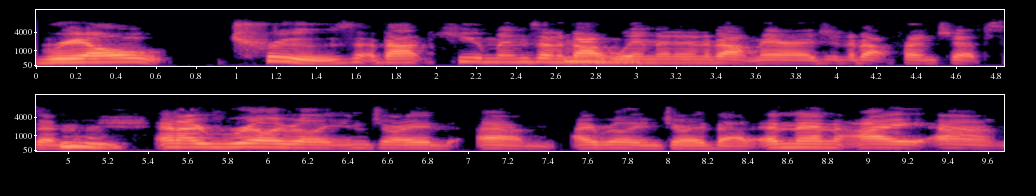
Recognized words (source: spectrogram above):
real truths about humans and about mm-hmm. women and about marriage and about friendships and mm-hmm. and I really really enjoyed um I really enjoyed that and then I um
